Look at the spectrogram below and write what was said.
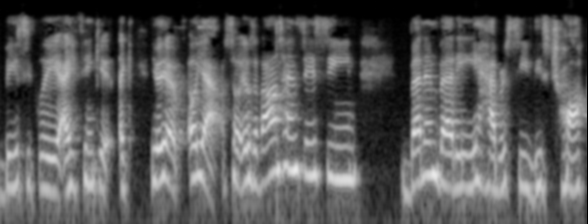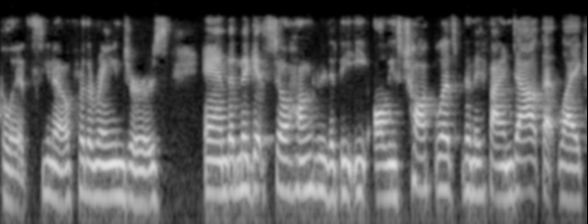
basically, I think it like yeah, yeah, oh yeah. So it was a Valentine's Day scene. Ben and Betty had received these chocolates, you know, for the Rangers, and then they get so hungry that they eat all these chocolates, but then they find out that like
